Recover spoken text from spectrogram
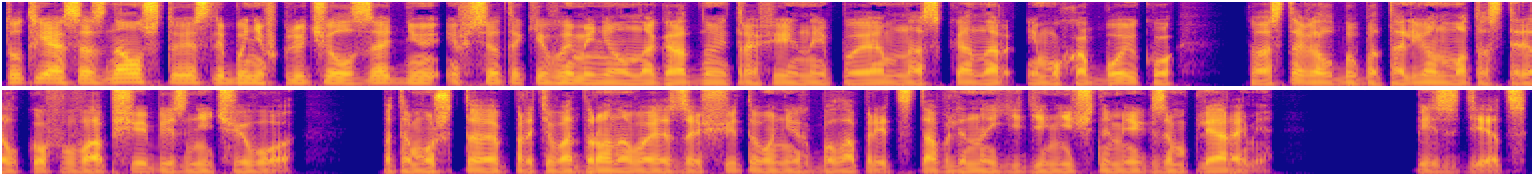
Тут я осознал, что если бы не включил заднюю и все таки выменял наградной трофейный ПМ на сканер и мухобойку, то оставил бы батальон мотострелков вообще без ничего — потому что противодроновая защита у них была представлена единичными экземплярами. Пиздец.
